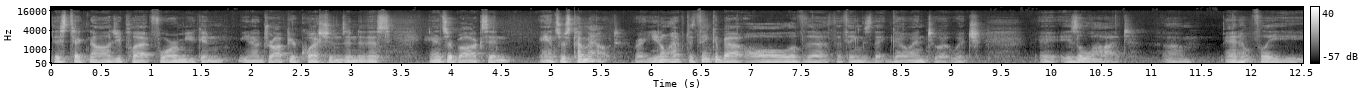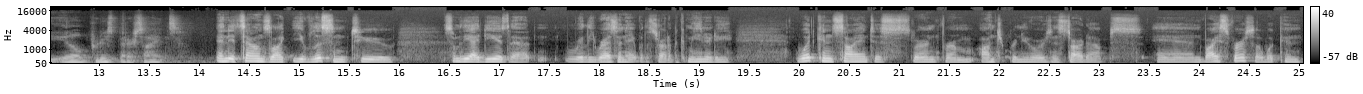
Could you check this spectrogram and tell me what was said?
this technology platform. You can you know drop your questions into this answer box, and answers come out, right? You don't have to think about all of the the things that go into it, which is a lot, um, and hopefully it'll produce better science. And it sounds like you've listened to some of the ideas that really resonate with the startup community. What can scientists learn from entrepreneurs and startups, and vice versa? What can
